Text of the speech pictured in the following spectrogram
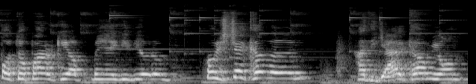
otopark yapmaya gidiyorum. Hoşça kalın. Hadi gel kamyon.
